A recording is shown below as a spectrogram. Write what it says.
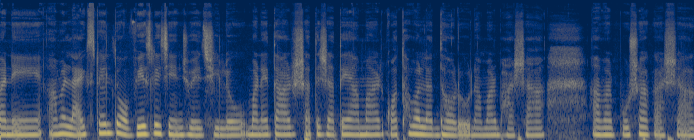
মানে আমার লাইফস্টাইল তো অবভিয়াসলি চেঞ্জ হয়েছিল মানে তার সাথে সাথে আমার কথা বলার ধরন, আমার ভাষা, আমার পোশাক আশাক,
